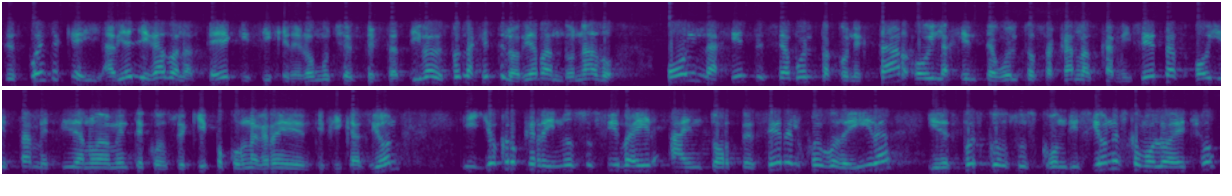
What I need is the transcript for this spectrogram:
Después de que había llegado a la Azteca y sí generó mucha expectativa, después la gente lo había abandonado. Hoy la gente se ha vuelto a conectar, hoy la gente ha vuelto a sacar las camisetas, hoy está metida nuevamente con su equipo con una gran identificación y yo creo que Reynoso sí va a ir a entorpecer el juego de ida y después con sus condiciones como lo ha hecho,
